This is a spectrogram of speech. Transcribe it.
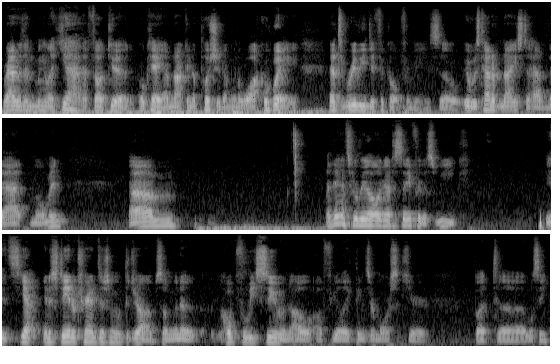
Rather than being like, yeah, that felt good. Okay, I'm not going to push it. I'm going to walk away. That's really difficult for me. So it was kind of nice to have that moment um, I think that's really all I got to say for this week. It's yeah, in a state of transition with the job, so I'm gonna hopefully soon I'll I'll feel like things are more secure, but uh, we'll see.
